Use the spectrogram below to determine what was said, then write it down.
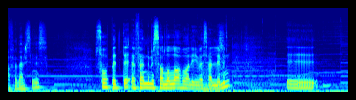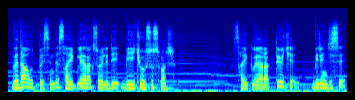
affedersiniz. Sohbette Efendimiz sallallahu aleyhi ve sellemin e, veda hutbesinde sayıklayarak söylediği bir iki husus var. Sayıklayarak diyor ki birincisi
